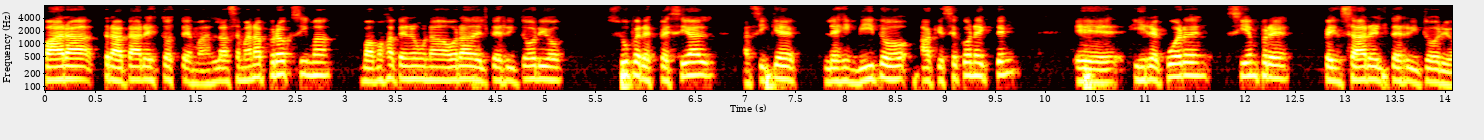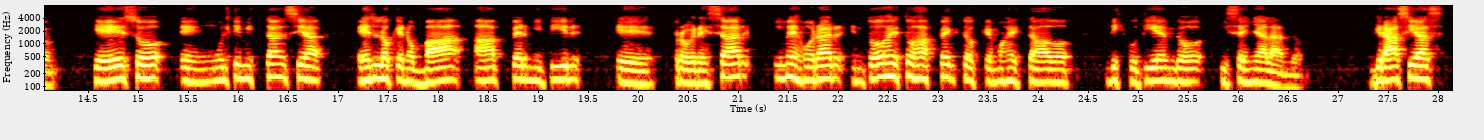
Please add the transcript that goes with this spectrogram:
para tratar estos temas. La semana próxima vamos a tener una hora del territorio súper especial, así que les invito a que se conecten eh, y recuerden siempre pensar el territorio, que eso en última instancia es lo que nos va a permitir eh, progresar y mejorar en todos estos aspectos que hemos estado discutiendo y señalando. Gracias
